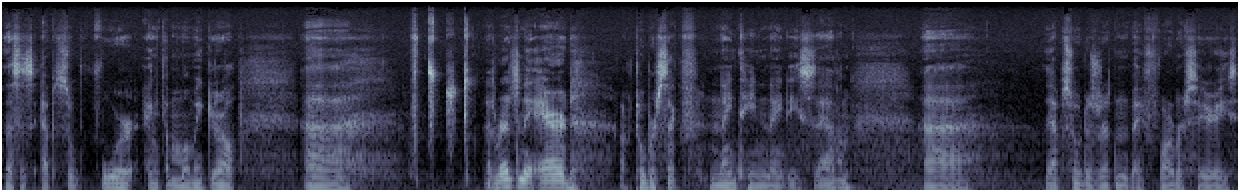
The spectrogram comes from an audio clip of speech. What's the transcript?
This is episode 4, Inca Mummy Girl. Uh, it originally aired October 6th, 1997. Uh, the episode was written by former series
